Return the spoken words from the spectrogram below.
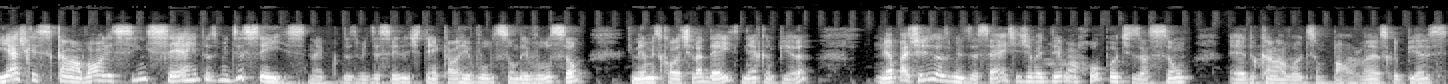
E acho que esse carnaval ele se encerra em 2016, né? Em 2016 a gente tem aquela revolução da evolução, que nem uma escola tira 10, nem a campeã. E a partir de 2017 a gente vai ter uma robotização é, do Carnaval de São Paulo, né? As campeãs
